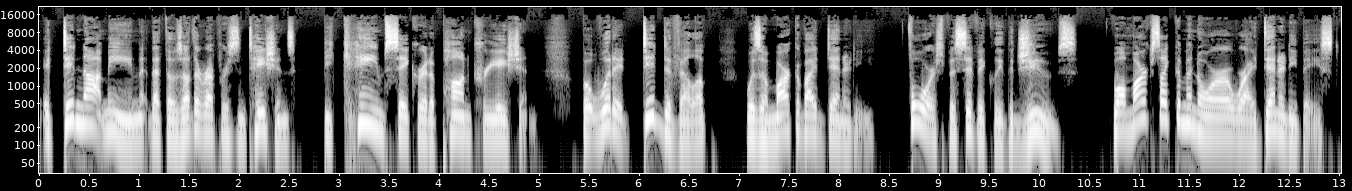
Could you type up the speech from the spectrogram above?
It did not mean that those other representations became sacred upon creation, but what it did develop was a mark of identity for specifically the Jews. While marks like the menorah were identity based,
